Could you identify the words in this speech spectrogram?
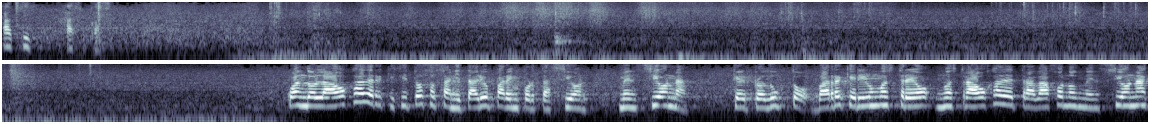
aquí a su casa. Cuando la hoja de requisitos o sanitario para importación menciona que el producto va a requerir un muestreo, nuestra hoja de trabajo nos menciona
